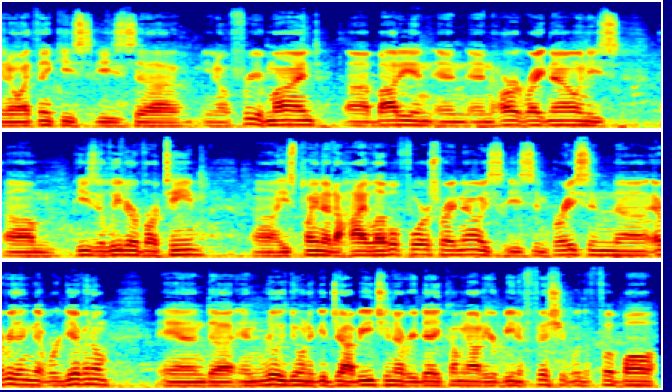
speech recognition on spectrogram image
you know, I think he's he's uh, you know free of mind, uh, body, and, and, and heart right now, and he's um, he's a leader of our team. Uh, he's playing at a high level for us right now. He's, he's embracing uh, everything that we're giving him, and and really doing a good job each and every day, coming out here being efficient with the football,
